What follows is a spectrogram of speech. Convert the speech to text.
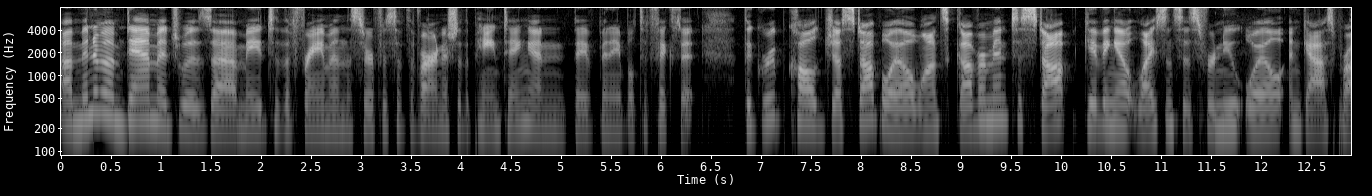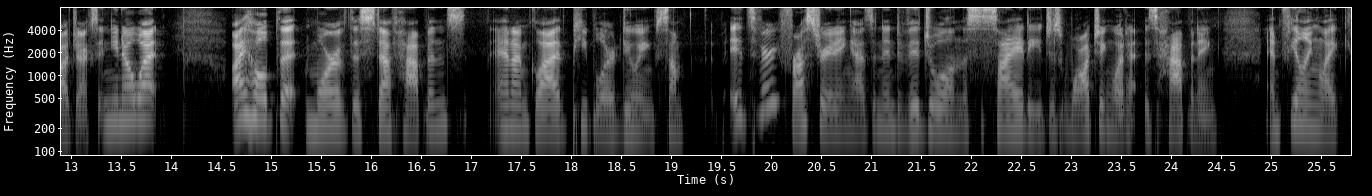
Uh, minimum damage was uh, made to the frame and the surface of the varnish of the painting, and they've been able to fix it. The group called Just Stop Oil wants government to stop giving out licenses for new oil and gas projects. And you know what? I hope that more of this stuff happens, and I'm glad people are doing something. It's very frustrating as an individual in the society just watching what is happening and feeling like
